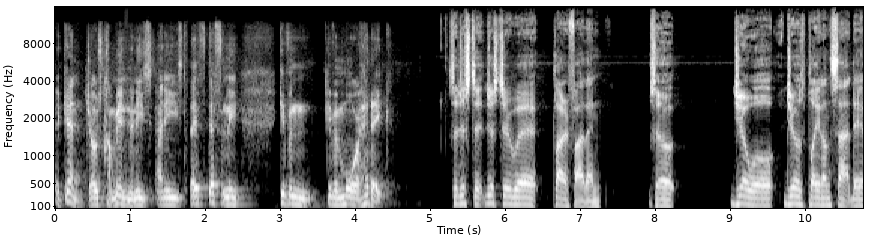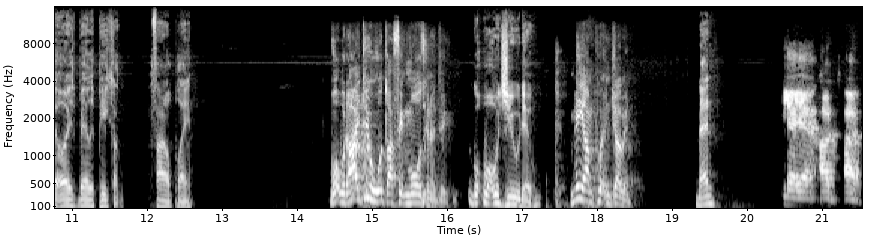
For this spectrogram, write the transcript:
again, Joe's come in and he's and he's they've definitely given given Moore a headache. So just to just to uh, clarify then, so Joe or Joe's playing on Saturday, or is Bailey Peacock Farrell playing? What would I do? Or what do I think Moore's going to do? What, what would you do, Me, I'm putting Joe in. Ben? Yeah, yeah, I'd, I'd,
